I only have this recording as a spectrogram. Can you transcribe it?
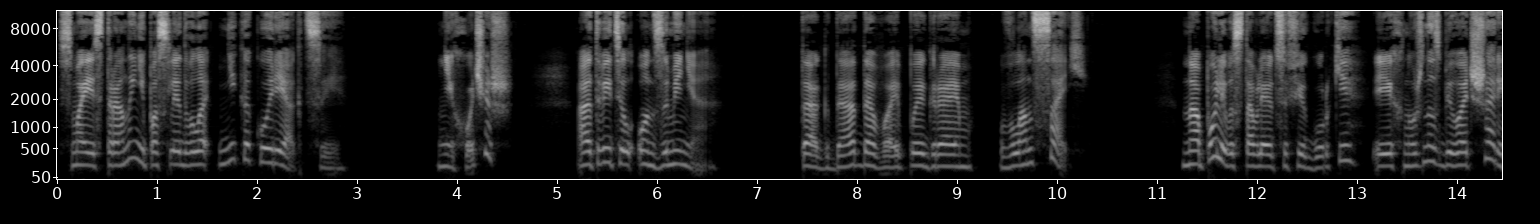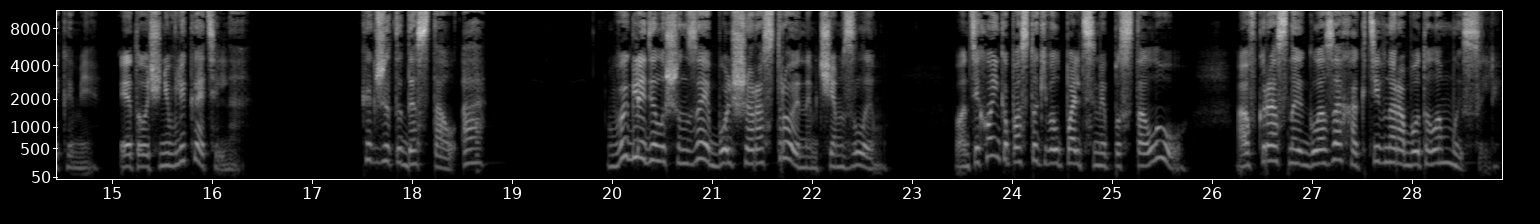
С моей стороны не последовало никакой реакции. «Не хочешь?» — ответил он за меня. Тогда давай поиграем в лансай. На поле выставляются фигурки, и их нужно сбивать шариками. Это очень увлекательно. Как же ты достал, а? Выглядел Шинзай больше расстроенным, чем злым. Он тихонько постукивал пальцами по столу, а в красных глазах активно работала мысль.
